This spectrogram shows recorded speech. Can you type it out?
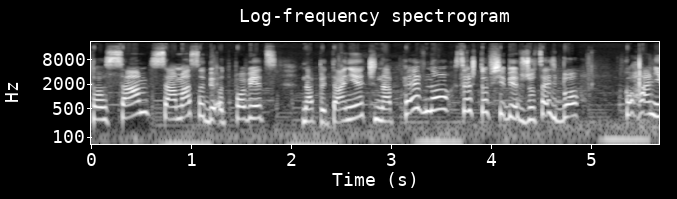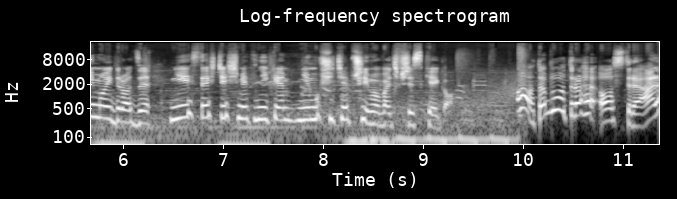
to sam, sama sobie odpowiedz na pytanie, czy na pewno chcesz to w siebie wrzucać, bo kochani moi drodzy, nie jesteście śmietnikiem, nie musicie przyjmować wszystkiego. O, to było trochę ostre, ale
